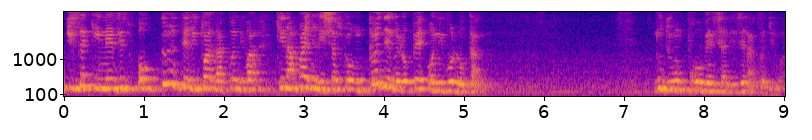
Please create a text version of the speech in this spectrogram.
tu sais qu'il n'existe aucun territoire de la Côte d'Ivoire qui n'a pas une richesse qu'on peut développer au niveau local. Nous devons provincialiser la Côte d'Ivoire.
